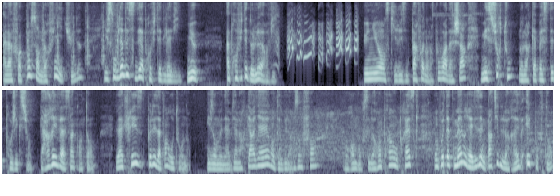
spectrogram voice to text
À la fois conscients de leur finitude, ils sont bien décidés à profiter de la vie, mieux, à profiter de leur vie. Une nuance qui réside parfois dans leur pouvoir d'achat, mais surtout dans leur capacité de projection. Car arrivés à 50 ans, la crise peut les attendre au tournant. Ils ont mené à bien leur carrière, ont élevé leurs enfants, ont remboursé leur emprunt ou presque, ont peut-être même réalisé une partie de leurs rêves et pourtant,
